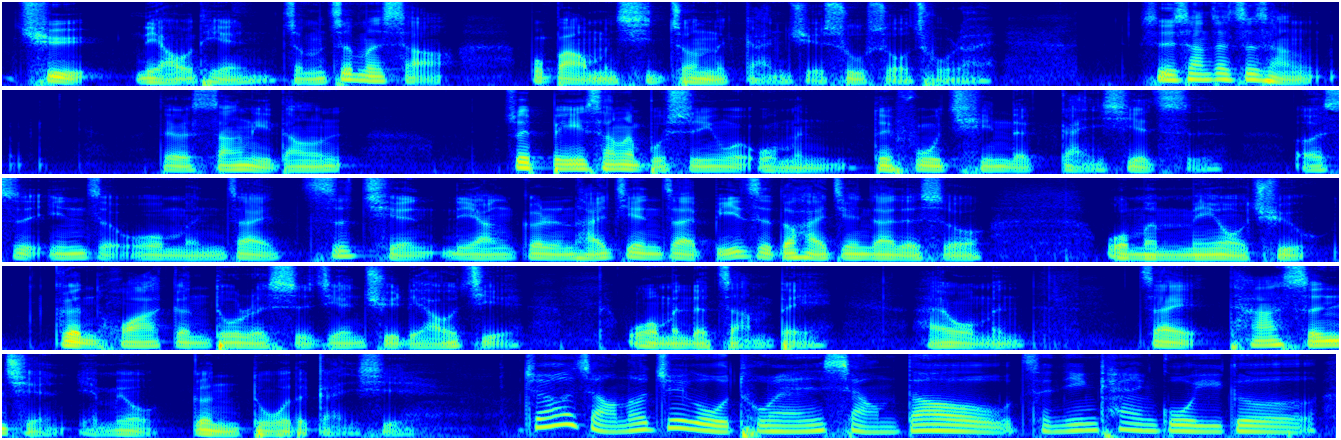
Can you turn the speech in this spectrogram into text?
去聊天，怎么这么少不把我们心中的感觉诉说出来？事实上，在这场的丧礼当中，最悲伤的不是因为我们对父亲的感谢词。而是因着我们在之前两个人还健在，彼此都还健在的时候，我们没有去更花更多的时间去了解我们的长辈，还有我们在他生前也没有更多的感谢。只要讲到这个，我突然想到曾经看过一个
